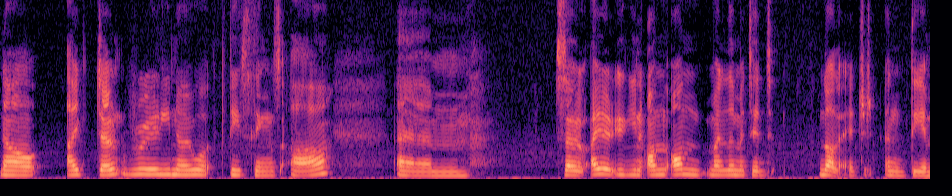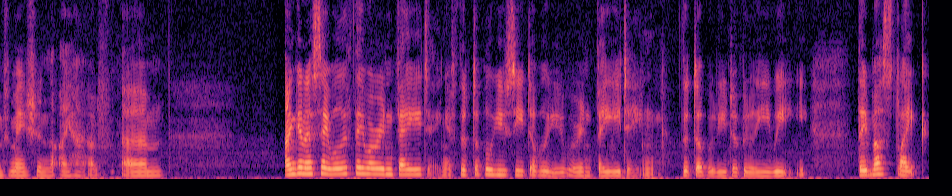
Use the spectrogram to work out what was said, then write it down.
Now, I don't really know what these things are. Um, so I you know on on my limited knowledge and the information that I have, um, I'm gonna say, well, if they were invading, if the WCW were invading the WWE, they must like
